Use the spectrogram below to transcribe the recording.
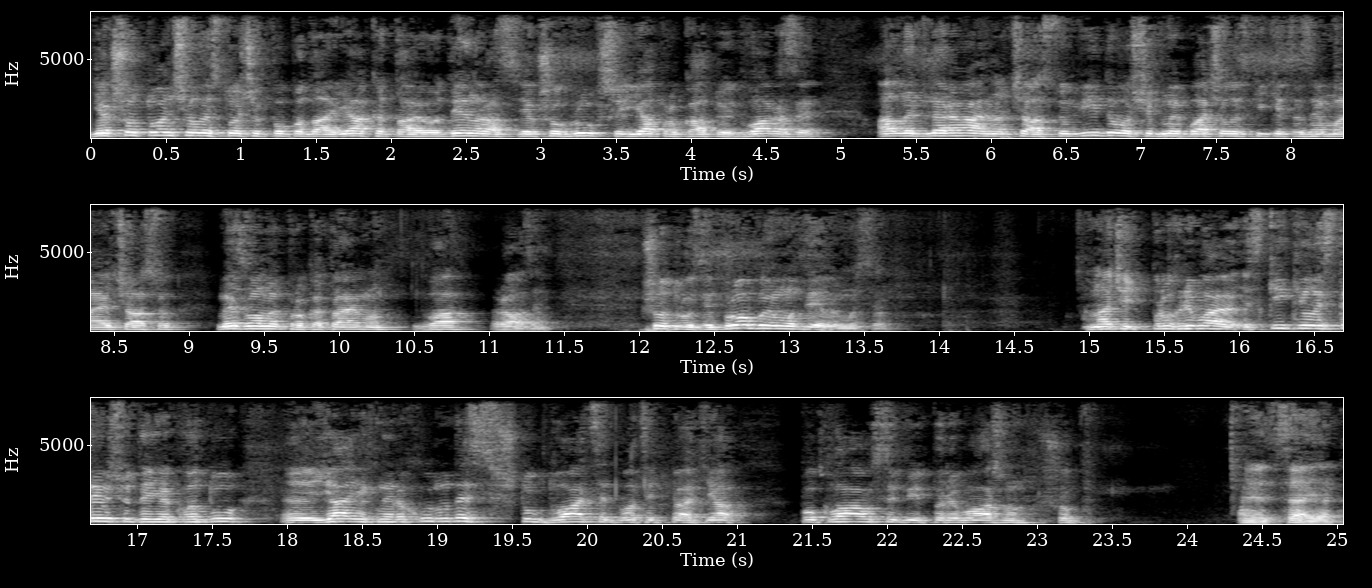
Якщо тонший листочок попадає, я катаю один раз, якщо грубший, я прокатую два рази. Але для реального часу відео, щоб ми бачили, скільки це займає часу, ми з вами прокатаємо два рази. Що, друзі, пробуємо, дивимося. Значить, прогріваю, скільки листів сюди я кладу, е, я їх не рахую, ну десь штук 20-25. Я поклав собі переважно, щоб е, це є.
